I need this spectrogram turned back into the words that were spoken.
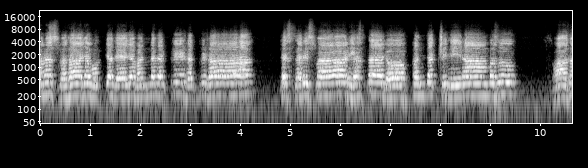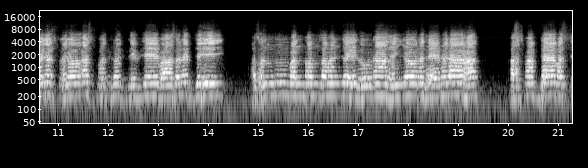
अनस्वधाय मुप्यतेजभन्नचक्रीषदृषा यस्य विश्वानिहस्तयोः पञ्चक्षितीनाम् वसु स्वासयस्वयो अस्मद्वग्दिव्ये वासनज्जिः असम्बन्धम् समञ्जहि दूना संयो न धेमयाः अस्मभ्यमस्य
